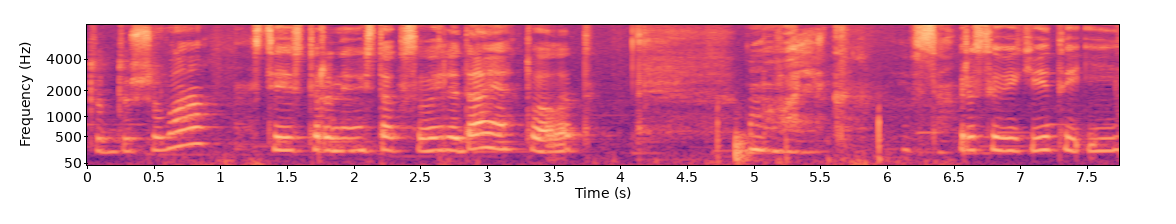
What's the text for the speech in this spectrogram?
тут душова. З цієї сторони ось так все виглядає. Туалет, умивальник. І все. Красиві квіти і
